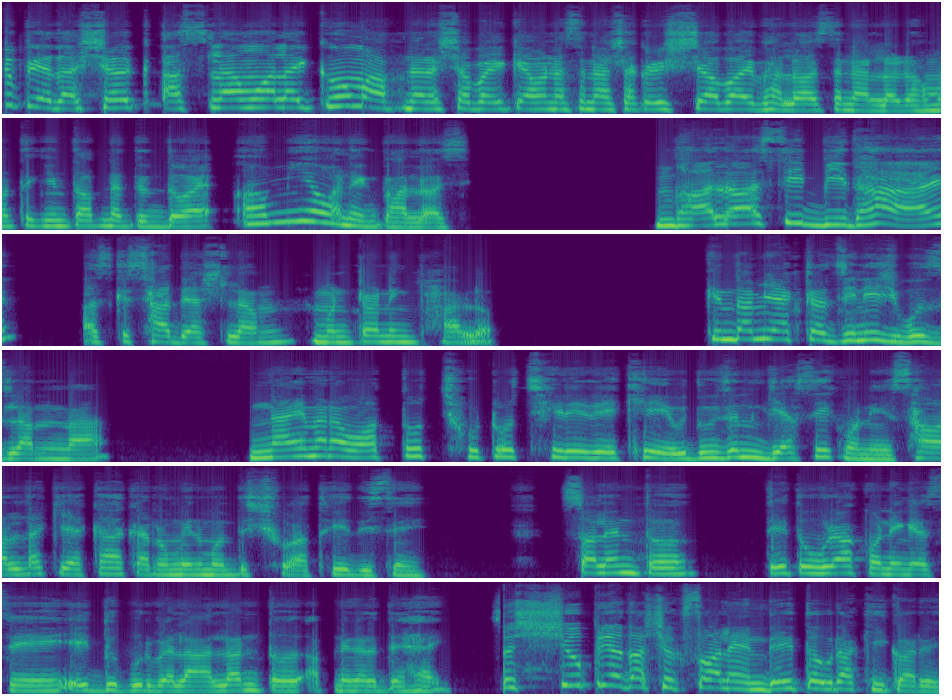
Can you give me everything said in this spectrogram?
প্রিয় দর্শক আসসালামু আলাইকুম। আপনারা সবাই কেমন আছেন? আশা করি সবাই ভালো আছেন। আল্লাহ রহমতে কিন্তু আপনাদের দোয়ায় আমিও অনেক ভালো আছি। ভালো আছি বিধায়। আজকে ছাদে আসলাম, মনটা অনেক ভালো। কিন্তু আমি একটা জিনিস বুঝলাম না। নাইমারা অত ছোট ছেড়ে রেখে দুজন গেছে কোনে? সাওয়ালটাকে একা একা রুমের মধ্যে শোয়া থুয়ে দিছে? চলেন তো তো ওরা কোনে গেছে এই দুপুর বেলা লন তো আপনাদের দেখাই। তো সুপ্রিয় দর্শক, চলেন, দেই তো ওরা কি করে?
